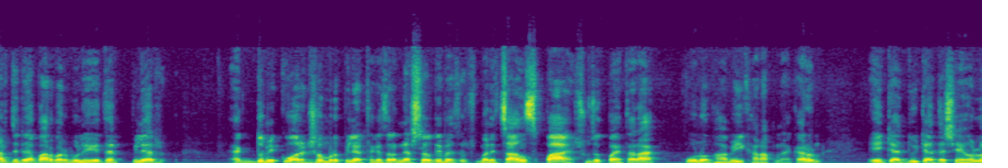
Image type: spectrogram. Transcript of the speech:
আর্জেন্টিনা বারবার বলে এদের প্লেয়ার একদমই কোয়ালিটি সম্পন্ন প্লেয়ার থাকে। যারা ন্যাশনাল টিমে মানে চান্স পায় সুযোগ পায় তারা কোনোভাবেই খারাপ না। কারণ এইটা দুইটা দেশে হলো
